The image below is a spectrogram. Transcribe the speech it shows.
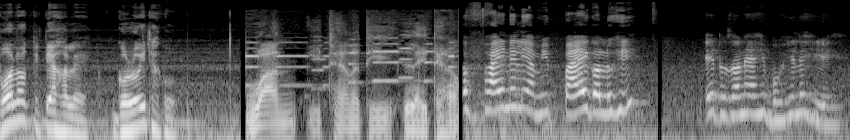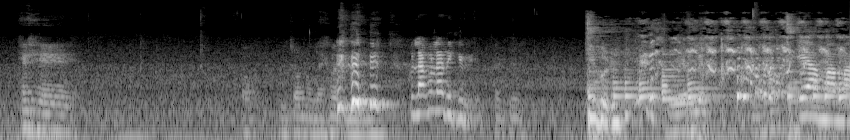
বলক তেতিয়াহ'লে গৰৈ থাকোঁ। One eternity later. ফাইনেলি আমি পাই গ'লোহি। এই দুজনে আহি বহিলেহি কোলা কোলা দেখিবি। এয়া মামা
